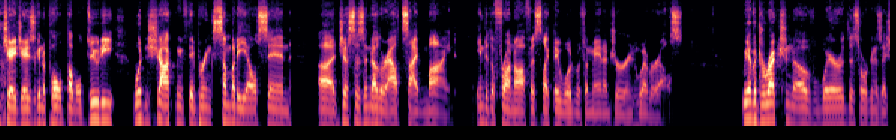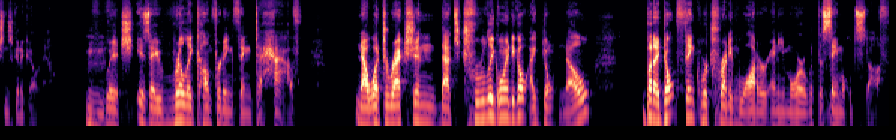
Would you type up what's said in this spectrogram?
JJ is going to pull double duty. Wouldn't shock me if they bring somebody else in uh, just as another outside mind into the front office like they would with a manager and whoever else. We have a direction of where this organization is going to go now mm-hmm. which is a really comforting thing to have. Now, what direction that's truly going to go, I don't know, but I don't think we're treading water anymore with the same old stuff.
